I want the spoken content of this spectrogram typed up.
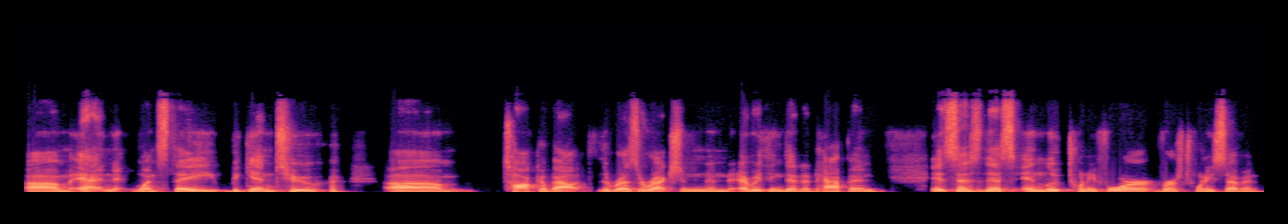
um, and once they begin to um, talk about the resurrection and everything that had happened, it says this in Luke 24, verse 27.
